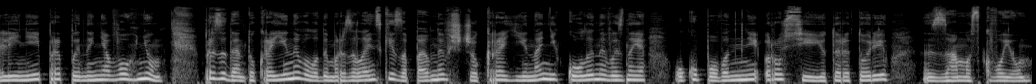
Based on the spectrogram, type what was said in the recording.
лінії припинення вогню. Президент України Володимир Зеленський запевнив, що країна ніколи не визнає окуповані Росією територію за Москвою.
